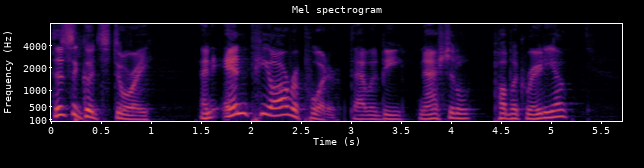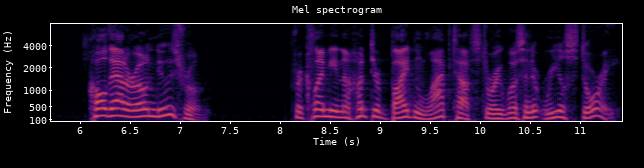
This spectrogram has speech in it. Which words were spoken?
This is a good story. An NPR reporter, that would be National Public Radio, called out her own newsroom for claiming the Hunter Biden laptop story wasn't a real story.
